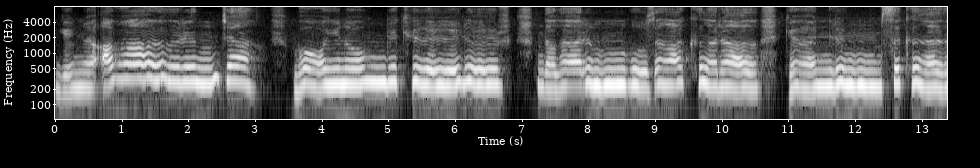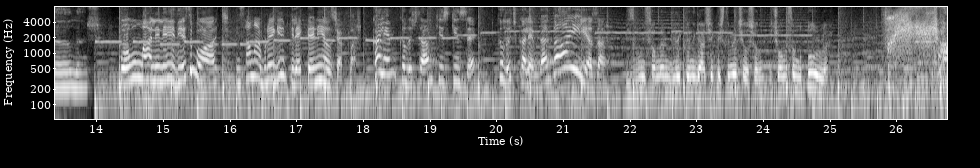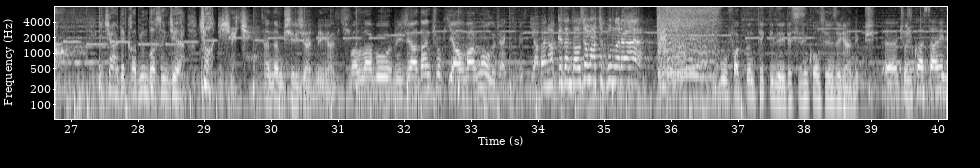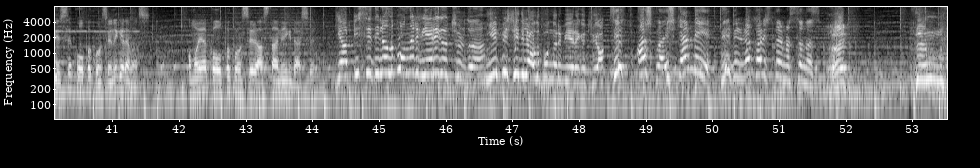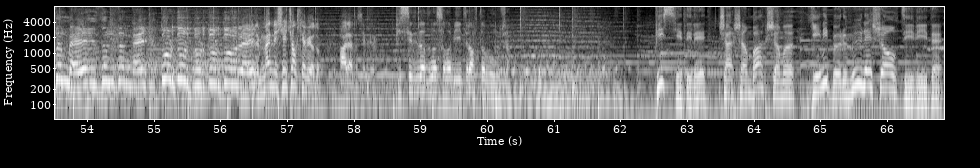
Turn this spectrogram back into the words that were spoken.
Günü ağarınca boynum bükülür Dalarım uzaklara gönlüm sıkılır Babamın mahalleli hediyesi bu ağaç. İnsanlar buraya gelip dileklerini yazacaklar. Kalem kılıçtan keskinse kılıç kalemden daha iyi yazar. Biz bu insanların dileklerini gerçekleştirmeye çalışalım. Hiç olmazsa mutlu olurlar. İçeride kabin basıncı çok düşük. Senden bir şey rica etmeye geldik. Vallahi bu ricadan çok yalvarma olacak gibi. Ya ben hakikaten dalacağım artık bunlara ha. Bu ufaklığın tek dileği de sizin konserinize gelmekmiş. Ee, çocuk hastanedeyse kolpa konserine gelemez. Ama ya kolpa konseri hastaneye giderse? Ya pis dil alıp onları bir yere götürdü. Niye pis yedili alıp onları bir yere götürüyor? Siz aşkla işkembeyi birbirine karıştırmışsınız. Zım zım ey zım zım ey dur dur dur dur dur ey. Ben Neşe'yi çok seviyordum. Hala da seviyorum. Pis Sedil adına sana bir itirafta bulunacağım. Pis Yedili çarşamba akşamı yeni bölümüyle Show TV'de.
